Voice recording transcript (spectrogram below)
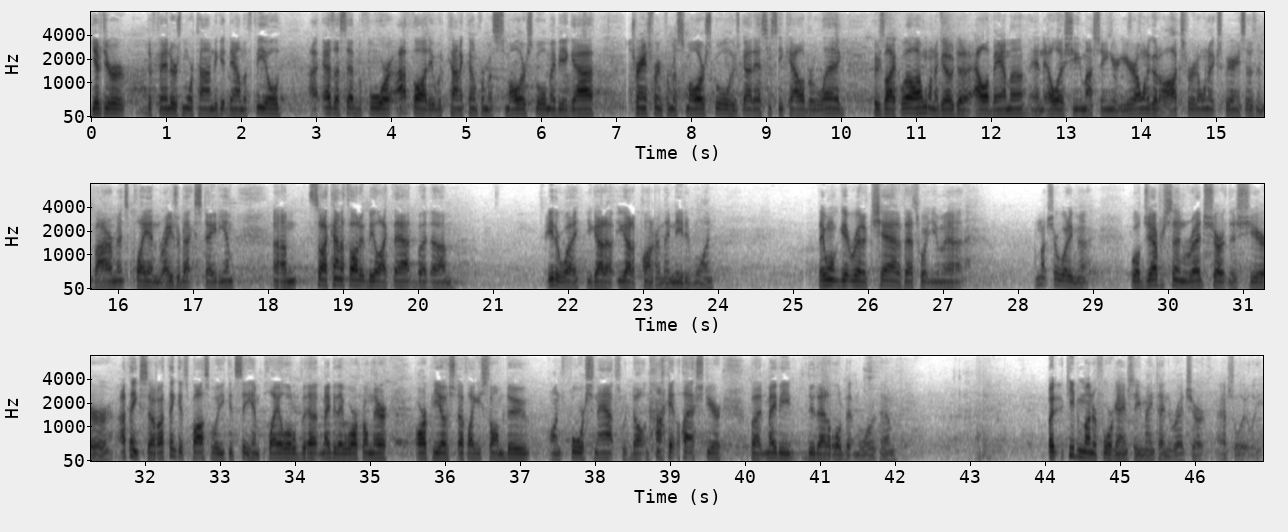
gives your defenders more time to get down the field. As I said before, I thought it would kind of come from a smaller school, maybe a guy transferring from a smaller school who's got SEC caliber leg, who's like, well, I want to go to Alabama and LSU my senior year. I want to go to Oxford. I want to experience those environments, play in Razorback Stadium. Um, so I kind of thought it'd be like that, but um, either way, you got a you got a punter, and they needed one. They won't get rid of Chad if that's what you meant. I'm not sure what he meant. Well, Jefferson redshirt this year. I think so. I think it's possible you could see him play a little bit. Maybe they work on their RPO stuff like you saw him do on four snaps with Daulton Hyatt last year, but maybe do that a little bit more with him. But keep him under four games so you maintain the red shirt. Absolutely.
